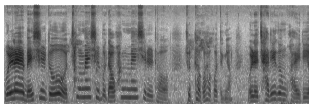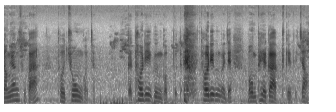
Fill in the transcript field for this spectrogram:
원래 매실도 청매실보다 황매실을 더 좋다고 하거든요. 원래 잘 익은 과일이 영양소가 더 좋은 거죠. 그러니까 덜 익은 것보다 덜 익은 거 이제 먹으면 배가 아프게 되죠.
